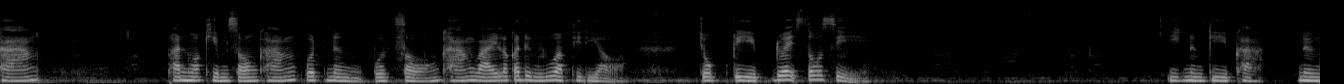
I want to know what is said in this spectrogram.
ครั้ง พันหัวเข็มสองครั้งปลดหนึ่งปลดสองค้างไว้แล้วก็ดึงรวบทีเดียว จบกลีบด้วยโซ่สี่อีกหนึ่งกลีบค่ะหนึ่ง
